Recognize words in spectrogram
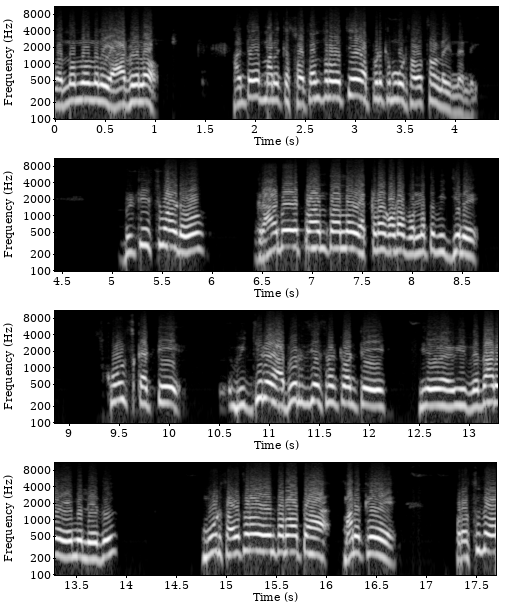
పంతొమ్మిది వందల యాభైలో అంటే మనకి స్వతంత్రం వచ్చి అప్పటికి మూడు సంవత్సరాలు అయిందండి. బ్రిటిష్ వాడు గ్రామీణ ప్రాంతాల్లో ఎక్కడ కూడా ఉన్నత విద్యని స్కూల్స్ కట్టి విద్యని అభివృద్ధి చేసినటువంటి ఈ- ఈ విధానం ఏమీ లేదు. మూడు సంవత్సరాలు అయిన తర్వాత మనకి ప్రస్తుతం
